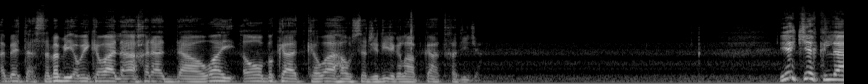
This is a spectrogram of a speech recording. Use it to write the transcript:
ئەبێتە سەبەبی ئەوەی کەوا لە ئاخرات داوای ئەوە بکات کەوا هاوسەرجری لەگەڵا بکات خەدیجە یەکێک لە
